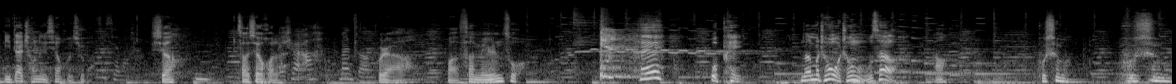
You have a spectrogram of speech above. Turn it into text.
你带程岭先回去吧。谢谢了。行，早些回来。没事啊，慢走。不然啊，晚饭没人做。嘿，我呸！难不成我成奴才了？啊？不是吗？不是吗？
